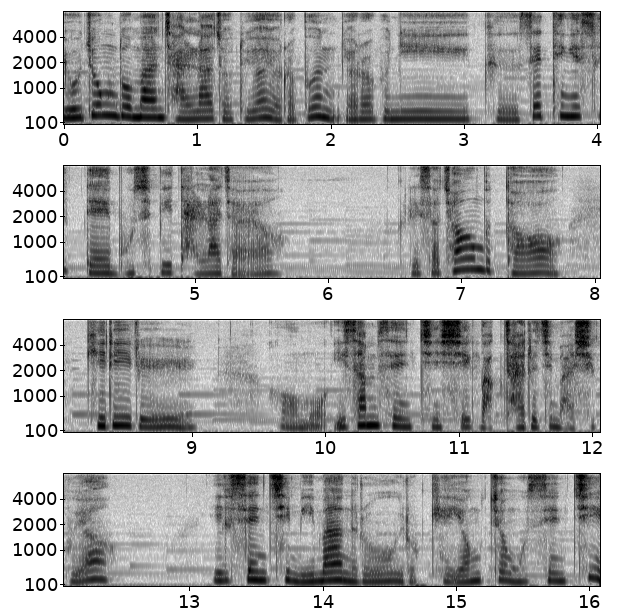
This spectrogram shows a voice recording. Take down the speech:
요 정도만 잘라줘도요, 여러분. 여러분이 그 세팅했을 때 모습이 달라져요. 그래서 처음부터 길이를 어, 뭐 2, 3cm씩 막 자르지 마시고요. 1cm 미만으로 이렇게 0.5cm,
